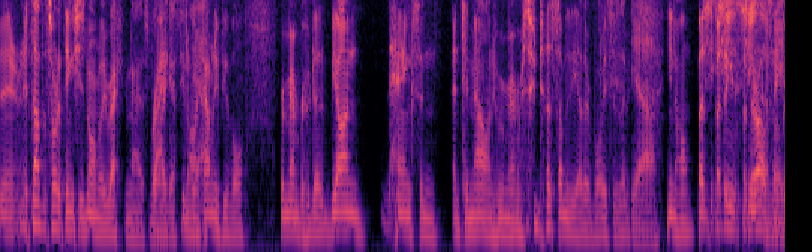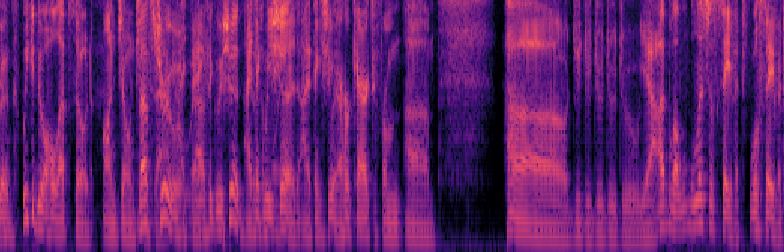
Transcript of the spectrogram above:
it's not the sort of thing she's normally recognized for. I guess you know like Yeah. how many people remember who does beyond Hanks and and Tim Allen who remembers who does some of the other voices. I mean, Yeah. you know, but She- but, she's, but she's they're an also amazing. good. We could do a whole episode on Joan. That's true. I think, I think we should I think we point. should. I think she. Her character from. Um, Oh, do, do, do, do, do. yeah. I- Well, let's just save it. We'll save it.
